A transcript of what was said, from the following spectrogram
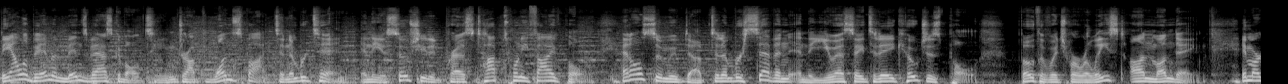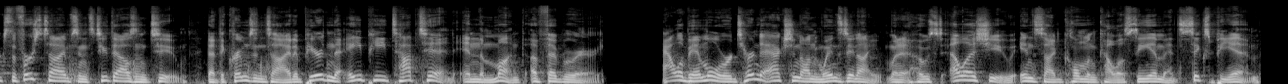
The Alabama men's basketball team dropped one spot to number 10 in the Associated Press Top 25 poll and also moved up to number 7 in the USA Today Coaches poll, both of which were released on Monday. It marks the first time since 2002 that the Crimson Tide appeared in the AP Top 10 in the month of February. Alabama will return to action on Wednesday night when it hosts LSU inside Coleman Coliseum at 6 p.m.,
